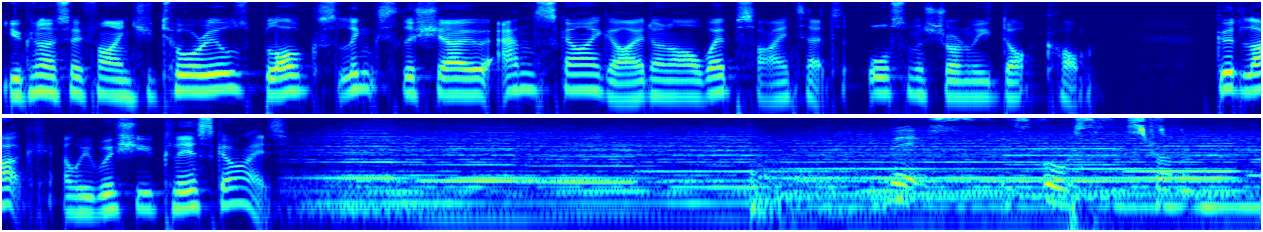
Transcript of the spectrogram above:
You can also find tutorials, blogs, links to the show, and Sky Guide on our website at awesomeastronomy.com. Good luck, and we wish you clear skies. This is Awesome Astronomy.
